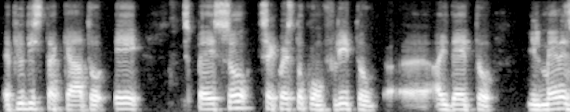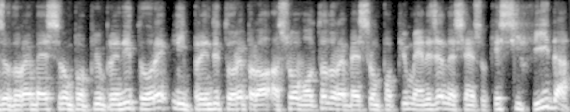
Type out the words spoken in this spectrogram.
è più distaccato e spesso c'è questo conflitto. Eh, hai detto il manager dovrebbe essere un po' più imprenditore, l'imprenditore però a sua volta dovrebbe essere un po' più manager, nel senso che si fida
